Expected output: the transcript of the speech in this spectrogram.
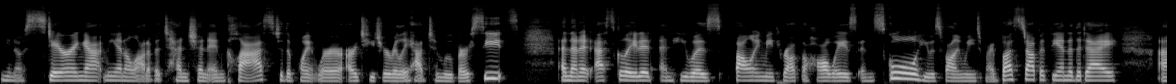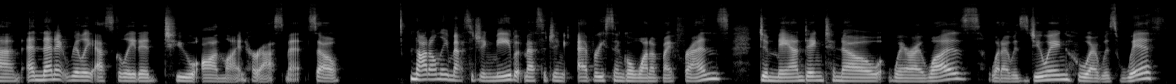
you know, staring at me and a lot of attention in class to the point where our teacher really had to move our seats. And then it escalated and he was following me throughout the hallways in school. He was following me to my bus stop at the end of the day. Um, and then it really escalated to online harassment. So not only messaging me, but messaging every single one of my friends, demanding to know where I was, what I was doing, who I was with,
